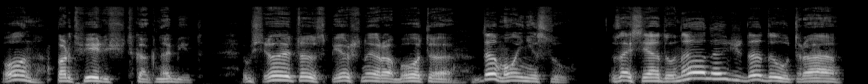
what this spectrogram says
Он портфелищ как набит. Все это спешная работа, домой несу. Засяду на ночь да до утра.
